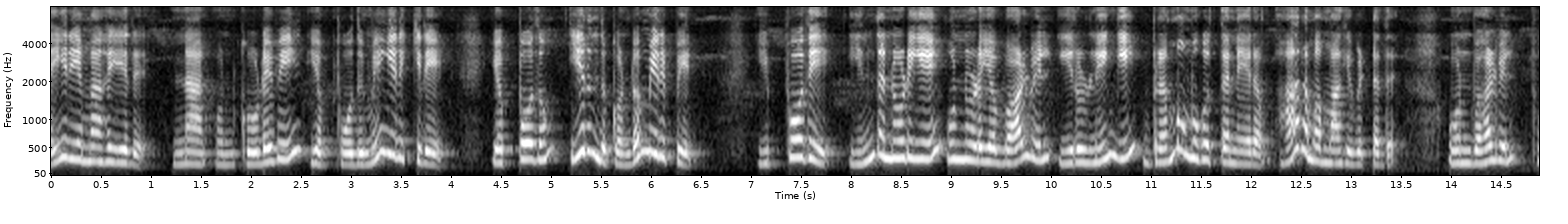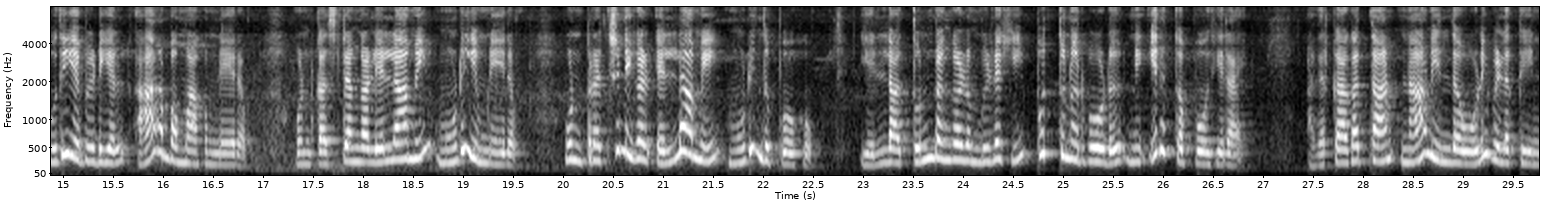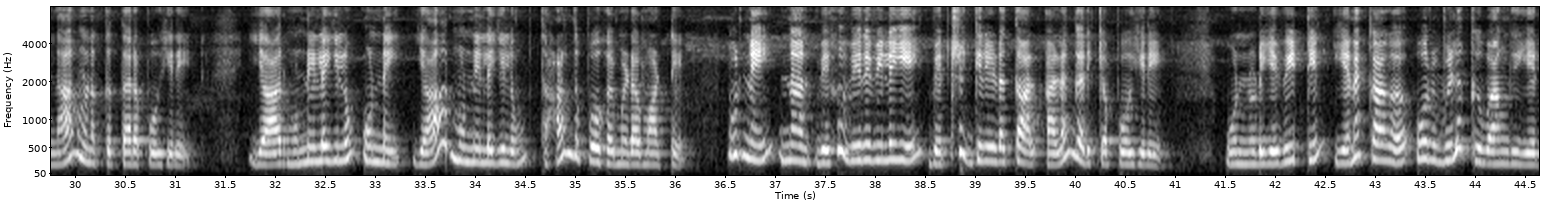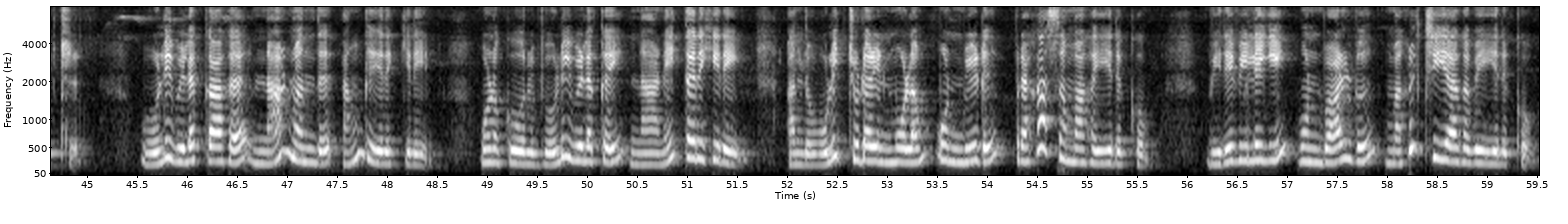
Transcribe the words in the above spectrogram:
தைரியமாக இரு. நான் உன் கூடவே எப்போதுமே இருக்கிறேன். எப்போதும் இருந்து கொண்டும் இருப்பேன். இப்போதே இந்த நொடியே உன்னுடைய வாழ்வில் இருள் நீங்கி பிரம்ம முகூர்த்த நேரம் ஆரம்பமாகிவிட்டது. உன் வாழ்வில் புதிய விடியல் ஆரம்பமாகும் நேரம். உன் கஷ்டங்கள் எல்லாமே முடியும் நேரம். உன் பிரச்சனைகள் எல்லாமே முடிந்து போகும். எல்லா துன்பங்களும் விலகி புத்துணர்வோடு நீ இருக்கப் போகிறாய். அதற்காகத்தான் நான் இந்த ஒளி விளக்கை நான் உனக்கு தரப்போகிறேன். யார் முன்னிலையிலும் உன்னை யார் முன்னிலையிலும் தாழ்ந்து போக விட மாட்டேன் உன்னை நான் வெகு விரைவிலேயே வெற்றி கிரீடத்தால் அலங்கரிக்கப் போகிறேன். உன்னுடைய வீட்டில் எனக்காக ஒரு விளக்கு வாங்கி ஏற்று. ஒளி விளக்காக நான் வந்து அங்கு இருக்கிறேன். உனக்கு ஒரு ஒளி விளக்கை நானே தருகிறேன். அந்த ஒளிச்சுடரின் மூலம் உன் வீடு பிரகாசமாக இருக்கும். விரைவிலேயே உன் வாழ்வு மகிழ்ச்சியாகவே இருக்கும்.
